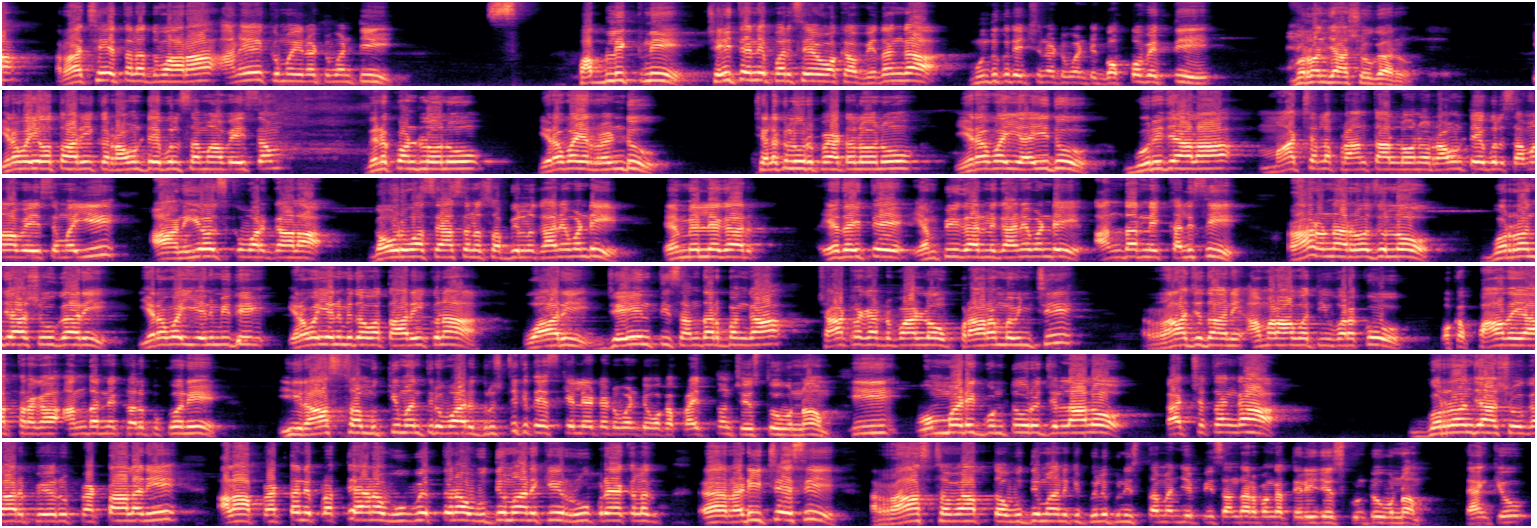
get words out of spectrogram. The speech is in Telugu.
రచయితల ద్వారా అనేకమైనటువంటి పబ్లిక్ని చైతన్యపరిచే ఒక విధంగా ముందుకు తెచ్చినటువంటి గొప్ప వ్యక్తి బురంజాషు గారు. ఇరవయో తారీఖు రౌండ్ టేబుల్ సమావేశం వినకొండలోను ఇరవై రెండు చిలకలూరుపేటలోను ఇరవై ఐదు గురిజాల మాచర్ల ప్రాంతాల్లోనూ రౌండ్ టేబుల్ సమావేశమయ్యి ఆ నియోజకవర్గాల గౌరవ శాసన సభ్యులను కానివ్వండి ఎమ్మెల్యే గారు ఏదైతే ఎంపీ గారిని కానివ్వండి అందరినీ కలిసి రానున్న రోజుల్లో గుర్రం జాషు గారి ఇరవై ఎనిమిది ఇరవై ఎనిమిదవ తారీఖున వారి జయంతి సందర్భంగా చాట్రగడ్డపాడులో ప్రారంభించి రాజధాని అమరావతి వరకు ఒక పాదయాత్రగా అందరిని కలుపుకొని ఈ రాష్ట్ర ముఖ్యమంత్రి వారి దృష్టికి తీసుకెళ్ళేటటువంటి ఒక ప్రయత్నం చేస్తూ ఉన్నాం. ఈ ఉమ్మడి గుంటూరు జిల్లాలో ఖచ్చితంగా గుర్రం జాషు గారి పేరు పెట్టాలని అలా పెట్టని ప్రత్యాన ఉవ్వెత్తున ఉద్యమానికి రూపురేఖలు రెడీ చేసి రాష్ట్ర వ్యాప్త ఉద్యమానికి పిలుపునిస్తామని చెప్పి సందర్భంగా తెలియజేసుకుంటూ ఉన్నాం. Thank you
